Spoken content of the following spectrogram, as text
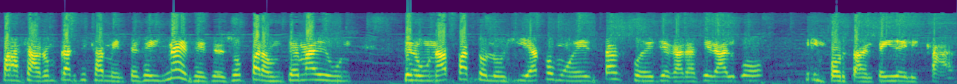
pasaron prácticamente seis meses. Eso para un tema de, un, de una patología como esta puede llegar a ser algo importante y delicado.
